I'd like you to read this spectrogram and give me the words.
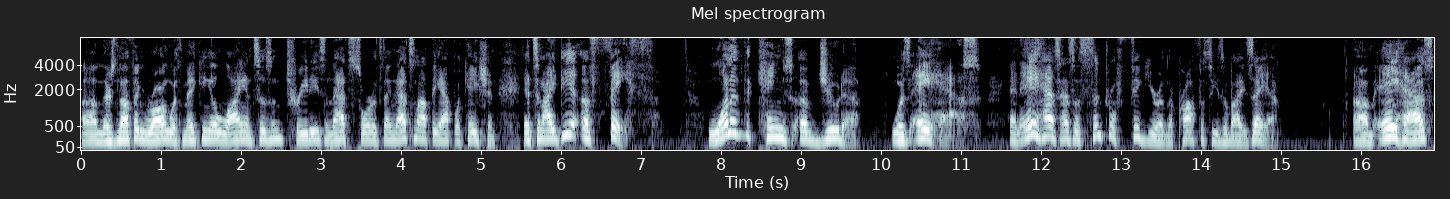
Um, there's nothing wrong with making alliances and treaties and that sort of thing. That's not the application. It's an idea of faith. One of the kings of Judah was Ahaz, and Ahaz has a central figure in the prophecies of Isaiah. Um, Ahaz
